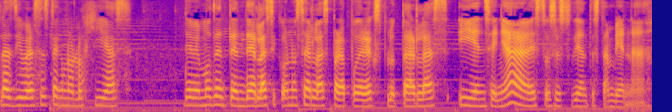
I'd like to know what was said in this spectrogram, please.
las diversas tecnologías, debemos de entenderlas y conocerlas para poder explotarlas y enseñar a estos estudiantes también a,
